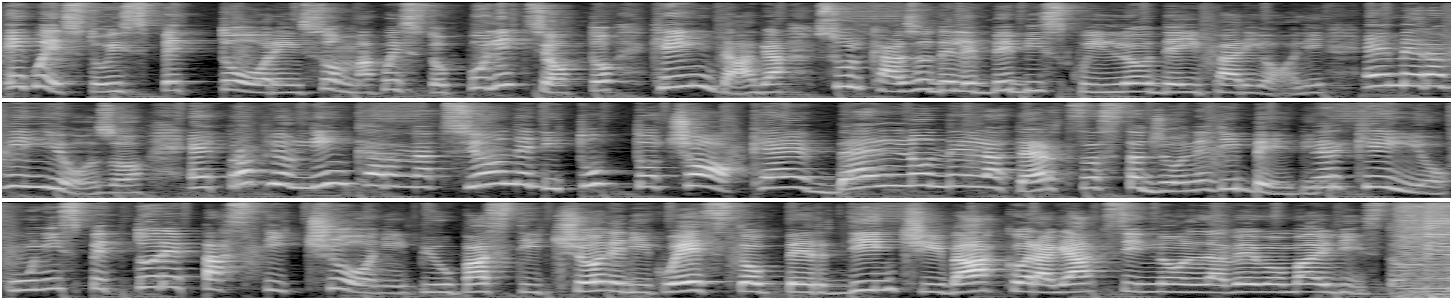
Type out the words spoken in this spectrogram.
e questo ispettore, insomma questo poliziotto che indaga sul caso delle baby squillo dei Parioli. È meraviglioso, è proprio l'incarnazione di tutto ciò che è bello nella terza stagione di Baby. Perché io, un ispettore pasticcioni, più pasticcione di questo per Dinci Bacco ragazzi non l'avevo mai visto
